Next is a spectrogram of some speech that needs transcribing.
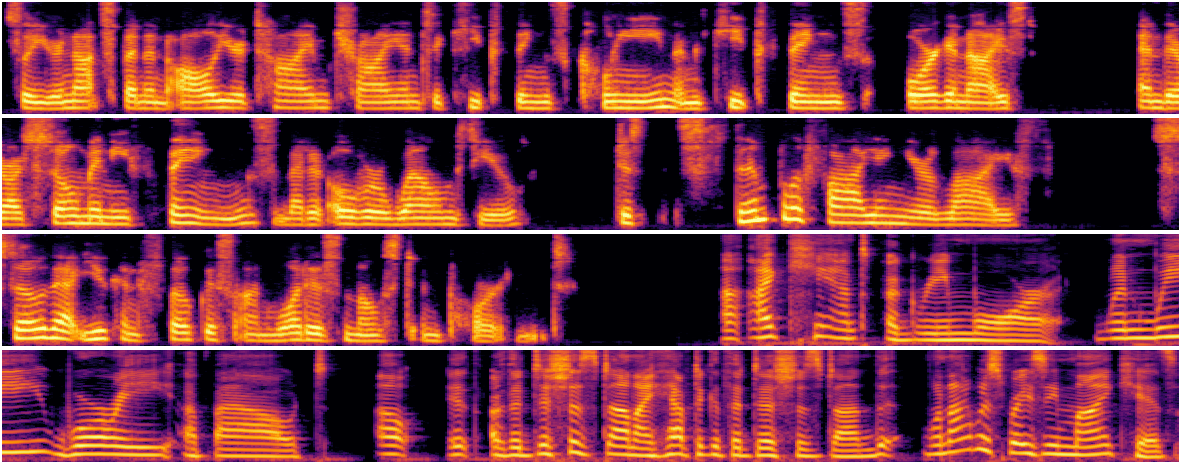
so you're not spending all your time trying to keep things clean and keep things organized. And there are so many things that it overwhelms you. Just simplifying your life so that you can focus on what is most important. I can't agree more. When we worry about, oh, it, are the dishes done? I have to get the dishes done. When I was raising my kids,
